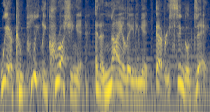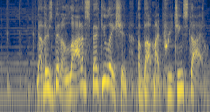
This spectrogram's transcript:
We are completely crushing it and annihilating it every single day. Now, there's been a lot of speculation about my preaching style.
